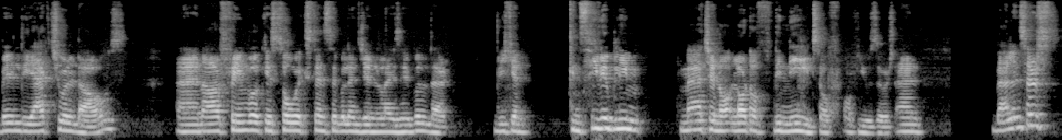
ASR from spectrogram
build the actual DAOs. And our framework is so extensible and generalizable that we can conceivably match a lot of the needs of, of users. And balancers,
